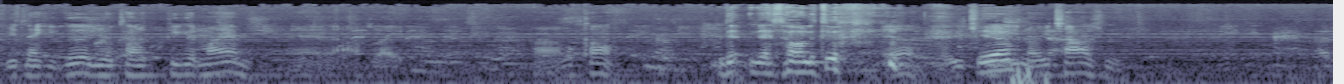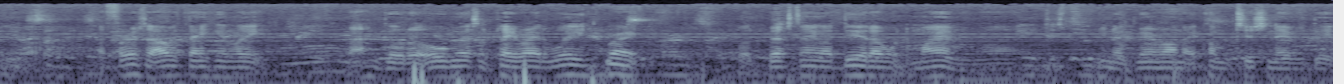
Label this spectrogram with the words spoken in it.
if you think you're good, you'll come compete at Miami. And I was like, I'm come. Th- that's all it took. Yeah, he, Yeah. you know, you challenged me. You know, at first, I was thinking like I can go to Ole Miss and play right away. Right. But the best thing I did, I went to Miami, man. Just you know, being around that competition every day.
